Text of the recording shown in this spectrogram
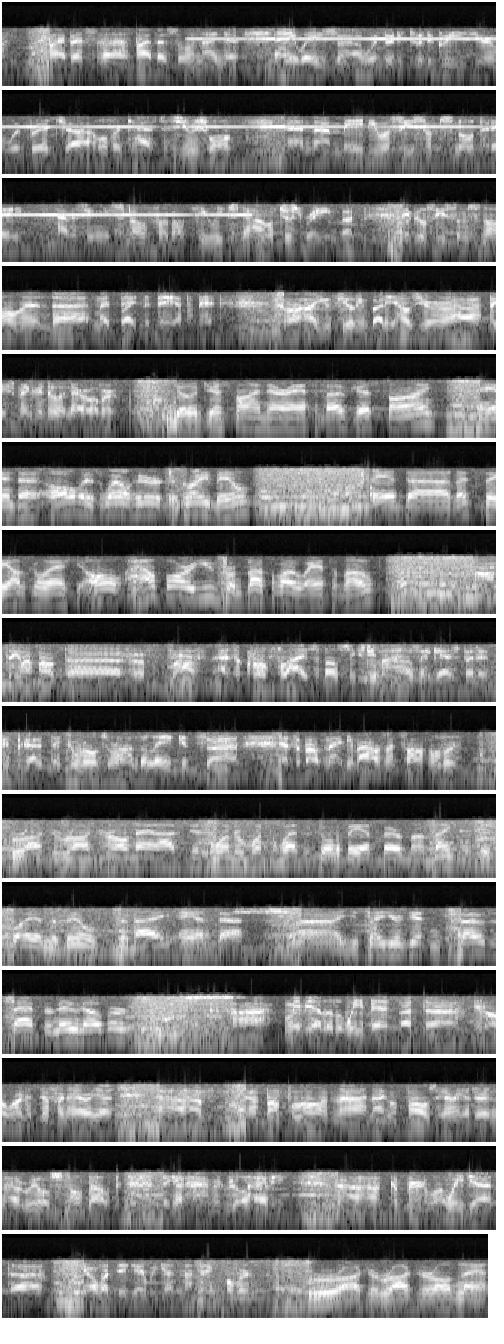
five s uh, five s over nine there. Anyways, uh, we're 32 degrees here in Woodbridge, uh, overcast as usual, and uh, maybe we'll see some snow today. Haven't seen any snow for about three weeks now, just rain, but maybe we'll see some snow and uh, might brighten the day up a bit. So, how are you feeling, buddy? How's your uh, pacemaker doing there? Over. Doing just fine there, Antimo, just fine. And uh, all is well here at the Claymill. And uh, let's see, I was going to ask you, oh, how far are you from Buffalo, Antimo? Oh, I think I'm about, uh, well, as a crow flies, about 60 miles, I guess. But if you've got to take the roads around the lake, it's uh, it's about 90 miles. That's all. Over. Roger, Roger on that. I was just wondering what the weather's going to be up there. My Bengals is playing the Bills today. And uh, uh, you say you're getting snow this afternoon over? Uh, maybe a little wee bit, but uh, you know we're in a different area. Um, uh, Buffalo and uh, Niagara Falls area, they're in the real snow belt. They get hammered real heavy uh, compared to what we get. Uh, you know what they get, we get nothing. Over. Roger, Roger on that.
